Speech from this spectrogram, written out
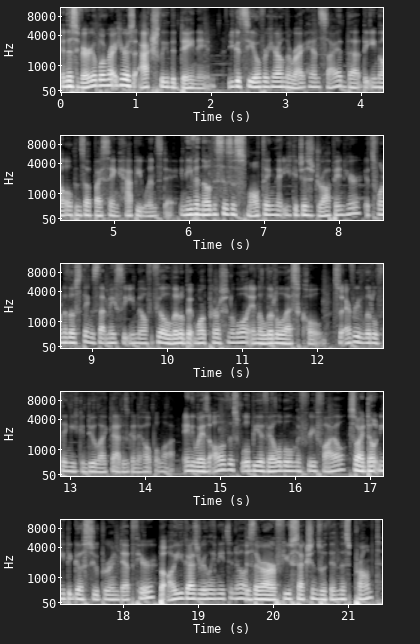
And this variable right here is actually the day name. You can see over here on the right hand side that the email opens up by saying Happy Wednesday. And even though this is a small thing that you could just drop in here, it's one of those things that makes the email feel a little bit more personable and a little less cold. So every little thing you can do like that is going to help a lot. Anyways, all of this will be available in the free file, so I don't need to go super in depth here, but all you guys really need to know is there are a few sections within this prompt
